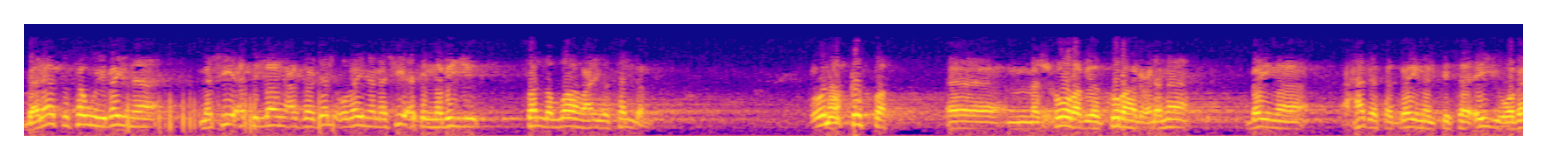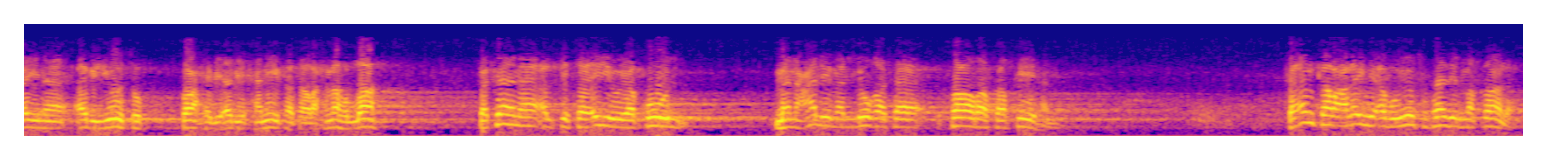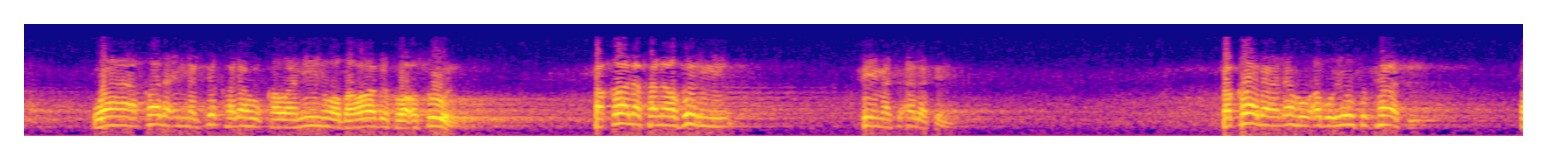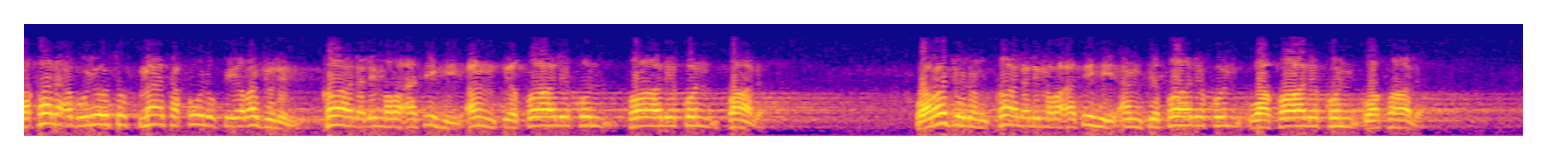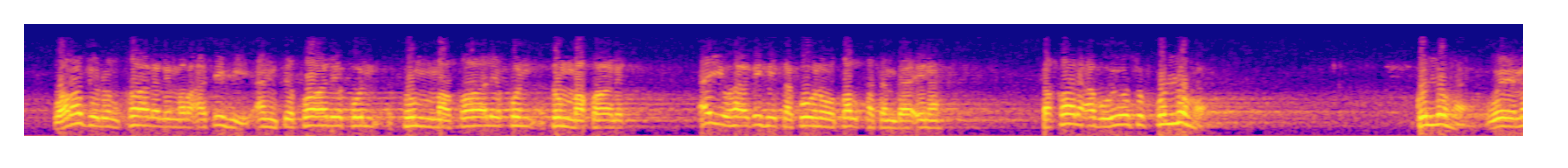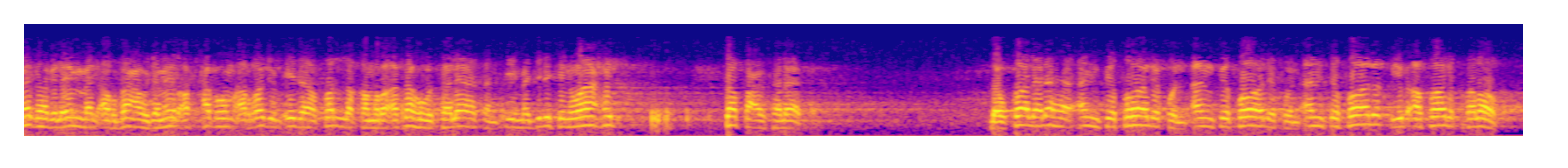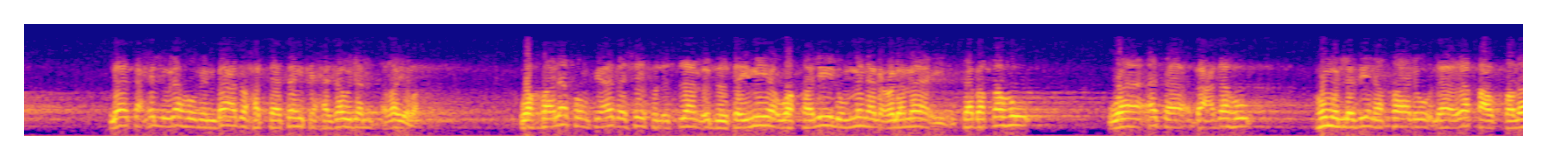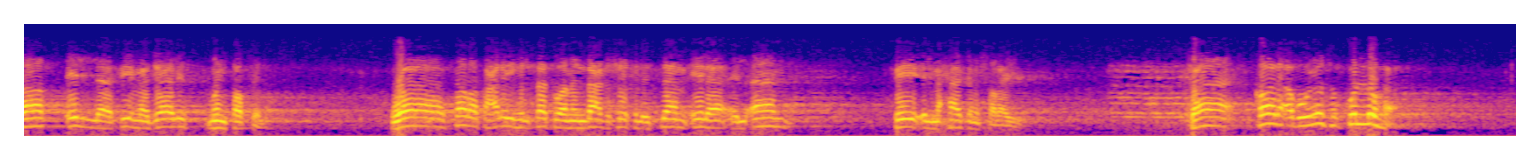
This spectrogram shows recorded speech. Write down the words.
بلا تسوي بين مشيئة الله عز وجل وبين مشيئة النبي صلى الله عليه وسلم. هناك قصة مشهورة بيذكرها العلماء بين حدثت بين الكسائي وبين أبي يوسف صاحب أبي حنيفة رحمه الله. فكان الكسائي يقول من علم اللغة صار فقيها. فأنكر عليه أبو يوسف هذه المقالة وقال إن الفقه له قوانين وضوابط وأصول. فقال فناظرني في مسألة. فقال له أبو يوسف هاتي فقال أبو يوسف ما تقول في رجل؟ قال لامرأته أنت طالق طالق طالق. ورجل قال لامرأته أنت طالق وطالق وطالق. ورجل قال لامرأته أنت طالق ثم طالق ثم طالق. أي هذه تكون طلقة بائنة؟ فقال أبو يوسف كلها كلها. ومذهب الأئمة الأربعة وجماهير أصحابهم الرجل إذا طلق امرأته ثلاثا في مجلس واحد تقع ثلاثا. لو قال لها أنت طالق أنت طالق أنت طالق يبقى طالق خلاص. لا تحل له من بعده حتى تنكح زوجا غيره. وخالفهم في هذا شيخ الإسلام ابن تيمية وقليل من العلماء سبقه وأتى بعده. هم الذين قالوا لا يقع الطلاق إلا في مجالس منفصل. وسرت عليه الفتوى من بعد شيخ الإسلام إلى الآن. في المحاكم الشرعية. فقال أبو يوسف كلها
